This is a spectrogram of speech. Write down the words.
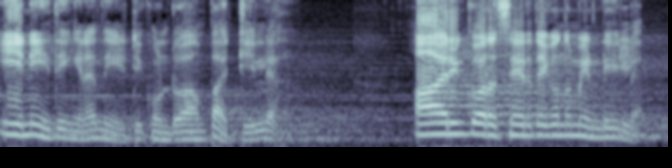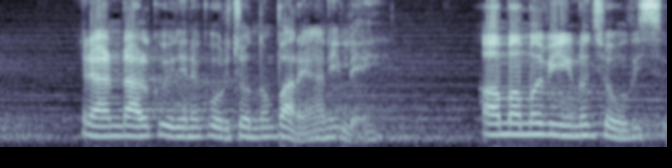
ഇനി ഇതിങ്ങനെ നീട്ടിക്കൊണ്ടുപോകാൻ പറ്റില്ല. ആരും കുറച്ചു നേരത്തേക്കൊന്നും മിണ്ടിയില്ല. രണ്ടാൾക്കും ഇതിനെക്കുറിച്ചൊന്നും പറയാനില്ലേ? അമ്മമ്മ വീണ്ടും ചോദിച്ചു.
